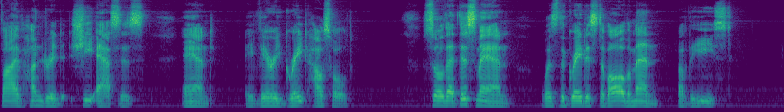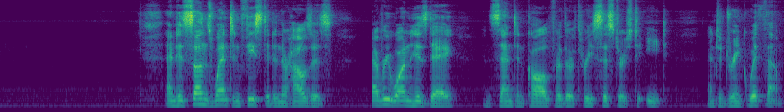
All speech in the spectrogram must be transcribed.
five hundred she asses, and a very great household. So that this man was the greatest of all the men of the east. And his sons went and feasted in their houses, every one his day, and sent and called for their three sisters to eat and to drink with them.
